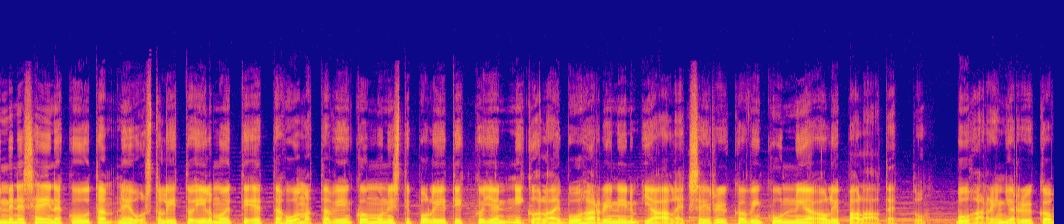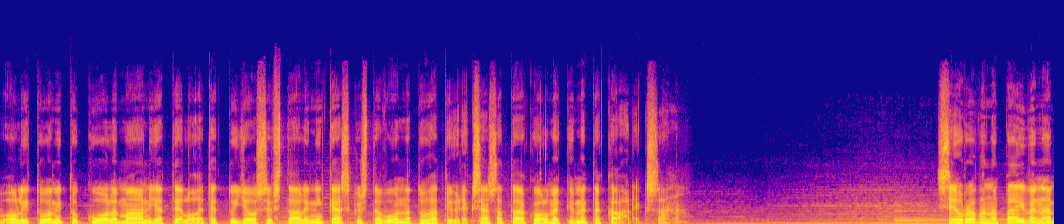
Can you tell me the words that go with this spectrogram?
10. heinäkuuta Neuvostoliitto ilmoitti, että huomattavien kommunistipoliitikkojen Nikolai Buharinin ja Aleksei Rykovin kunnia oli palautettu. Buharin ja Rykov oli tuomittu kuolemaan ja teloitettu Josef Stalinin käskystä vuonna 1938. Seuraavana päivänä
